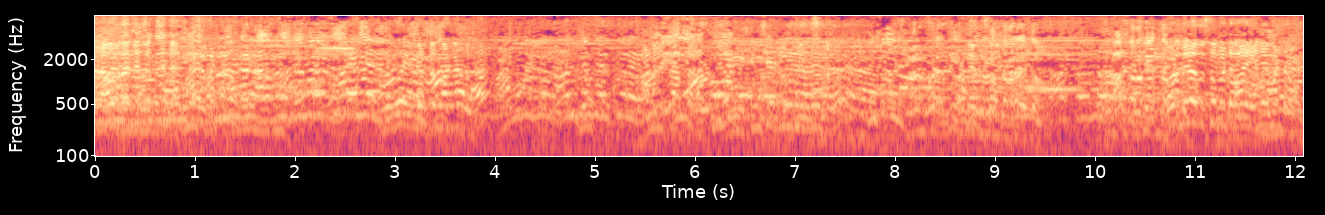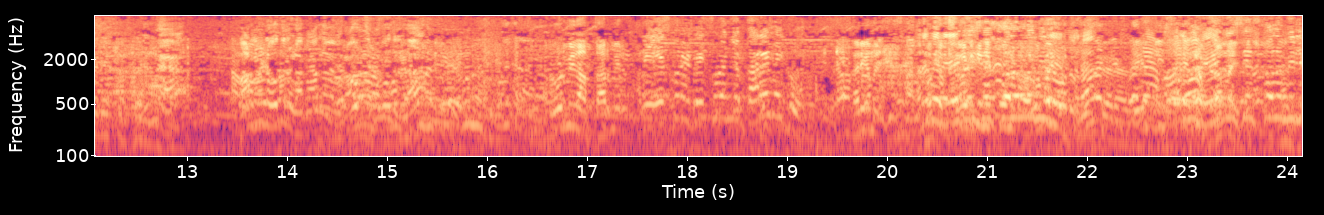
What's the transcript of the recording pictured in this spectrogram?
రాహుల్ గాంధీ మీద కూర్చోమంటావా ఏం చేయమంటావు మీద ఆపుతారు మీరు వేసుకునే డ్రెస్ చెప్తారా మీకు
